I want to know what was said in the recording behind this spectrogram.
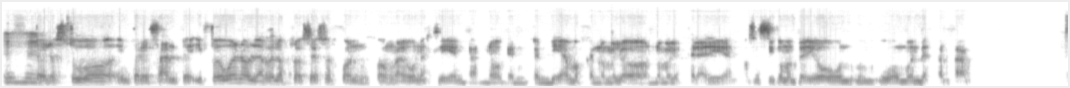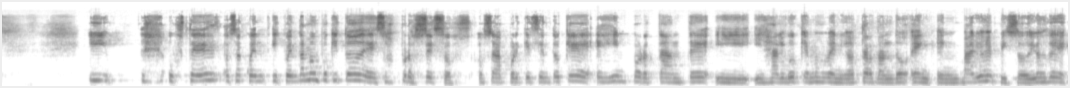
Pero estuvo interesante y fue bueno hablar de los procesos con, con algunas clientas, ¿no? Que entendíamos que no me lo, no me lo esperarían. O sea, sí como te digo, hubo un, buen despertar. Y ustedes, o sea, y cuéntame un poquito de esos procesos, o sea, porque siento que es importante y, y es algo que hemos venido tratando en, en varios episodios de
